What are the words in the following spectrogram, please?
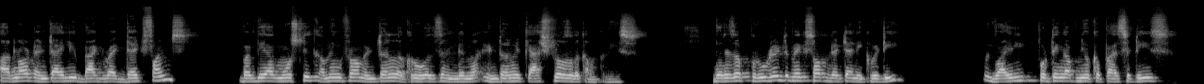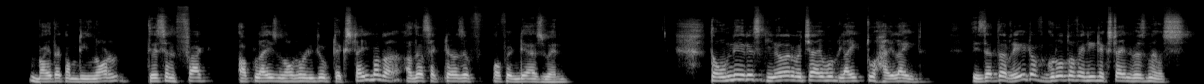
are not entirely backed by debt funds, but they are mostly coming from internal accruals and internal cash flows of the companies. There is a prudent mix of debt and equity while putting up new capacities by the companies. Not this, in fact, applies not only to textile but other sectors of, of India as well. The only risk here, which I would like to highlight, is that the rate of growth of any textile business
